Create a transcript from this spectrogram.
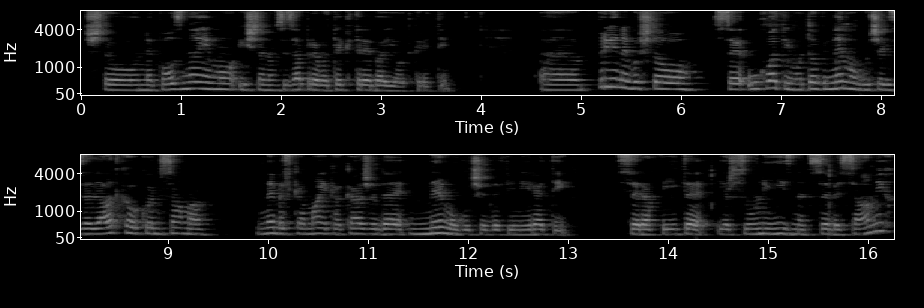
što ne poznajemo i što nam se zapravo tek treba i otkriti. E, Prije nego što se uhvatimo tog nemogućeg zadatka o kojem sama nebeska majka kaže da je nemoguće definirati serafite jer su oni iznad sebe samih,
